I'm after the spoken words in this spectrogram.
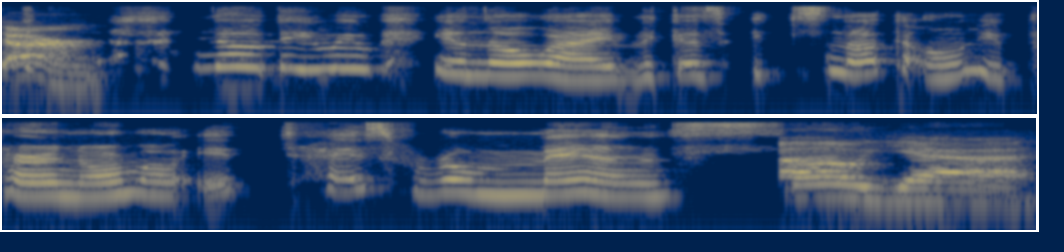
Darn. no, they will. You know why? Because it's not only paranormal, it has romance. Oh, yeah.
